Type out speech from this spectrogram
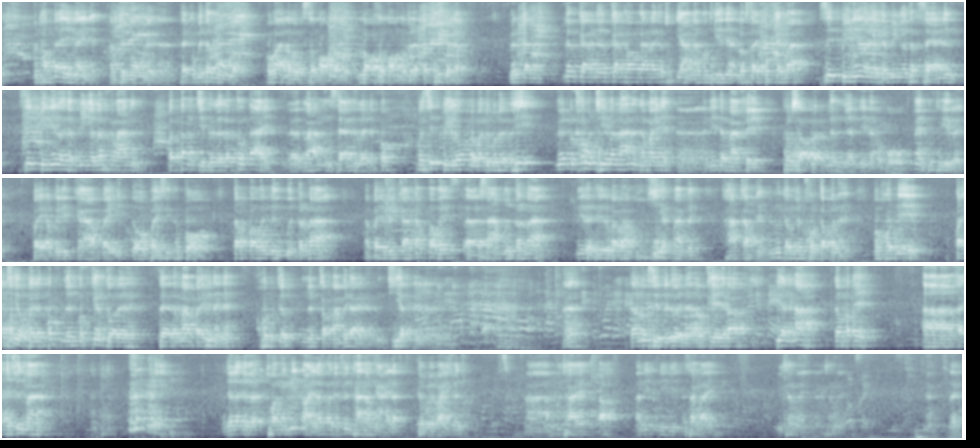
มันทำได้ยังไงเนี่ยเราจะงงเลยนะแต่ก็ไม่ต้องงงหรอกเพราะว่าเราสมองเราหลอกสมองเราไปแล้วบันทึกไว้แล้วเหมือนกันเรื่องการเงินการทองการอะไรก็ทุกอย่างนะบางทีเนี่ยเราใส่โปรแกรมว่าสิ้นปีนี้เราอยากจะมีเงินสักแสนหนึ่งสิ้นปีนี้เราจะมีเงินล้านล้านหนึ่ง เราตั้งจิตไว้เลยเราต้องได้ล้านหนึ่งแสนหนึ่งอะไรเนี่ยก็พอสิ้นปีลบเรามาดูเลยเฮ้ยเงินมันเข้าบัญชีมันล้านหนึ่งทำไมเนี่ยอันนี้แต่มาเคยทดสอบแล้วเรื่องเงินนี่นะโอ้โหแม่นทุกที่เลย ไปอเมริกาไปอินโดไปสิงคโปร์ตั้งเป้าไว้หนึ่งหมื่นดอลลาร์ไปอเมริกาตั้งเป้าไว้สามหมื่นดอลลาร์นี่แหละที่เราแบบว่าเครียดมากเลยขากลับเนี่ยไม่รู้จะเอาเงินขนกลับมาไหนบางคนนี่ไปเที่ยวไปเลยปุ๊บเงินหมดเกลี้ยงตัวเลย แต่ตมาไปที่ไหนนะขนเกือบเงินกลับมาไม่ได้นะมันเครียดเลยนะอาจารย์ไม่ติดไปด้วยนะการลูกศิษย์ไปด้วยนะ โอเคอะเปลี่ยนอะต่อไปอ่าใครจะขึ้นมาเดี๋ยวเราจะทวนอีกนิดหน่อยแล้วก็จะขึ้นท่านอนหงายแล้วจะไวๆขึ้นอ่าผู้ชายอะอันนี้นี่สร้างไหลมีสร้างไหลสร้างไหล Website. อะแล้ว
